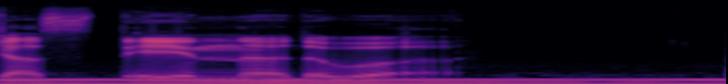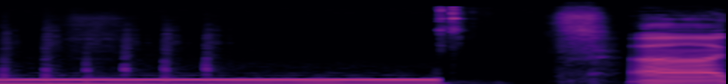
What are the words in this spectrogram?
частина 2. А,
